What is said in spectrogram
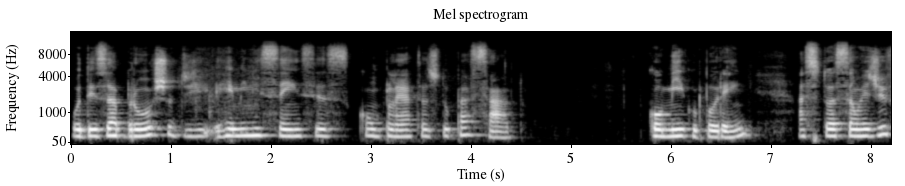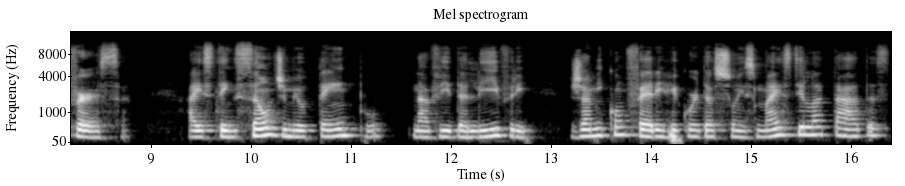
o desabrocho de reminiscências completas do passado. Comigo, porém, a situação é diversa. A extensão de meu tempo na vida livre já me confere recordações mais dilatadas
